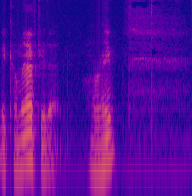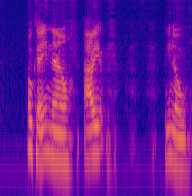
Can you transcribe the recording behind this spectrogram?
that come after that. All right? Okay, now, I, you know,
